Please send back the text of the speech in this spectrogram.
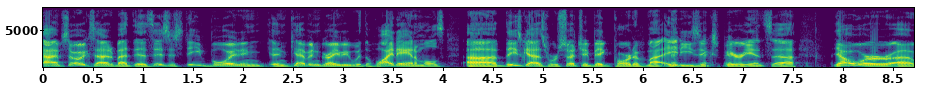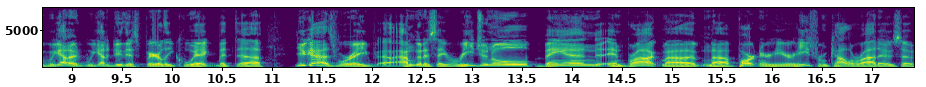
I'm so excited about this. This is Steve Boyd and, and Kevin Gray with the White Animals. Uh, these guys were such a big part of my '80s experience. Uh, y'all were. Uh, we gotta we gotta do this fairly quick, but uh, you guys were a I'm going to say regional band, and Brock, my my partner here, he's from Colorado. So,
